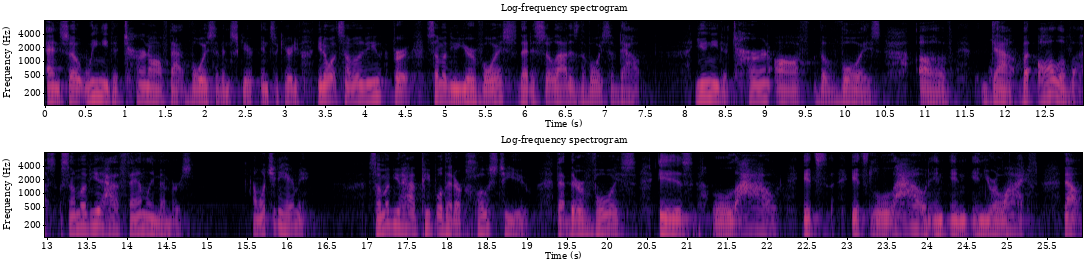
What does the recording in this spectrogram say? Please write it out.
And so we need to turn off that voice of insecurity. You know what, some of you, for some of you, your voice that is so loud is the voice of doubt. You need to turn off the voice of doubt. But all of us, some of you have family members. I want you to hear me. Some of you have people that are close to you, that their voice is loud. It's, it's loud in, in, in your life. Now,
